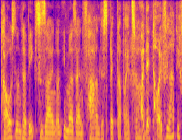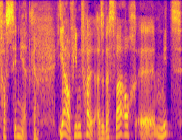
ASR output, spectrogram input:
draußen unterwegs zu sein und immer sein fahrendes Bett dabei zu haben. Aber der Teufel hat dich fasziniert, gell? Ja, auf jeden Fall. Also das war auch äh, mit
